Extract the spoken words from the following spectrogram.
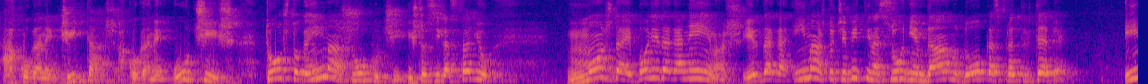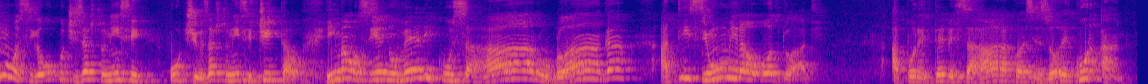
Ako ga ne čitaš, ako ga ne učiš, to što ga imaš u kući i što si ga stavio, možda je bolje da ga nemaš, jer da ga imaš, to će biti na sudnjem danu dokaz protiv tebe. Imao si ga u kući, zašto nisi učio, zašto nisi čitao? Imao si jednu veliku saharu blaga, a ti si umirao od gladi. A pored tebe sahara koja se zove Kur'an.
